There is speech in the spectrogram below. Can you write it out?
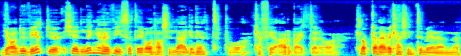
Ja, du vet ju, Killinge har ju visat dig var hon har sin lägenhet på Café Arbeiter. Och klockan är väl kanske inte mer än eh,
